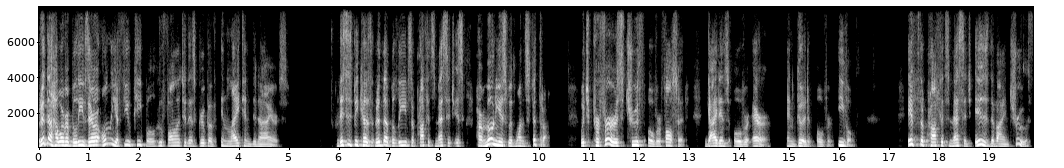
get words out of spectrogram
Rida, however, believes there are only a few people who fall into this group of enlightened deniers. This is because Rida believes the Prophet's message is harmonious with one's fitra, which prefers truth over falsehood, guidance over error, and good over evil. If the Prophet's message is divine truth,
